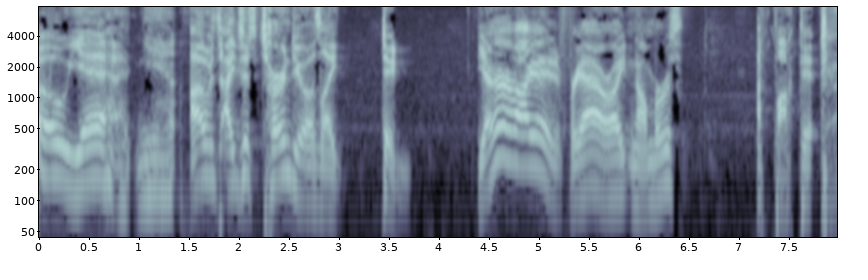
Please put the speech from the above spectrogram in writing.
Oh yeah, yeah. I was I just turned to you. I was like, dude, you ever fucking forgot how to write numbers? I fucked it.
